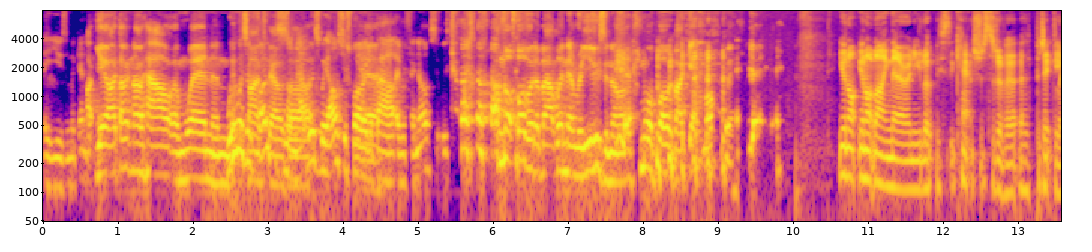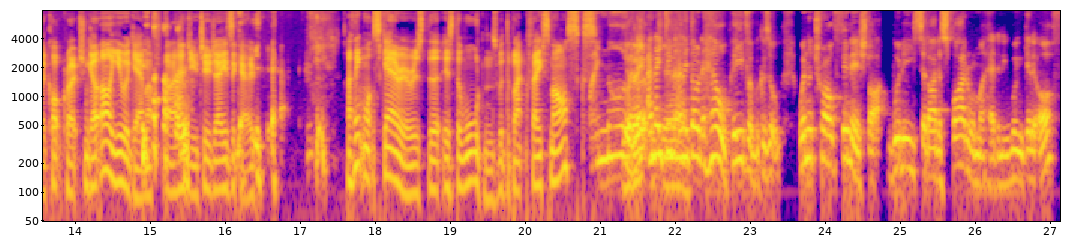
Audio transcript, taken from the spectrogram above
they use them again. Uh, yeah, I don't know how and when and we wasn't timescales focusing on that, was we? I was just worried Yeah. about everything else It was going. I'm not bothered about when they're reusing them. I'm more bothered about getting them off it. You're not you're not lying there and you look catch sort of a, a particular cockroach and go, "Oh, you again? I, I had you two days ago." I think what's scarier is the is the wardens with the black face masks. I know, Yeah, and, they- they, and they didn't, and they don't help either because it, when the trial finished, like Woody said, I had a spider on my head and he wouldn't get it off.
